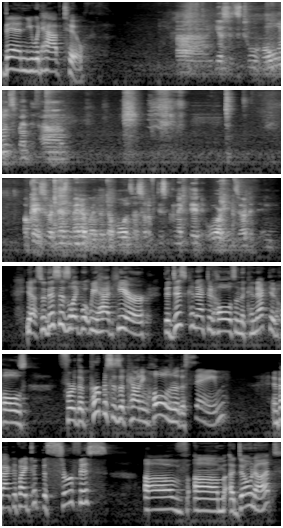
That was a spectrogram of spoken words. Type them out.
then you would have two. Uh, yes, it's two holes, but um, okay, so it doesn't matter whether the holes are sort of disconnected or inserted in. Yeah, so this is like what we had here. The disconnected holes and the connected holes, for the purposes of counting holes, are the same. In fact, if I took the surface of um, a donut,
